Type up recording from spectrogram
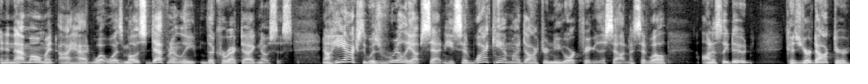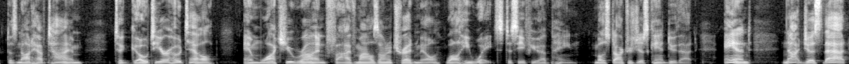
And in that moment, I had what was most definitely the correct diagnosis. Now, he actually was really upset and he said, Why can't my doctor in New York figure this out? And I said, Well, honestly, dude, because your doctor does not have time to go to your hotel and watch you run five miles on a treadmill while he waits to see if you have pain. Most doctors just can't do that. And not just that,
